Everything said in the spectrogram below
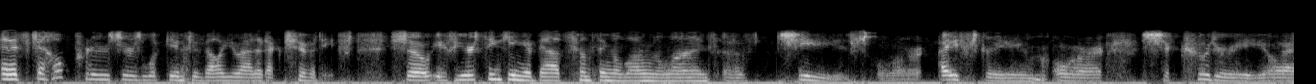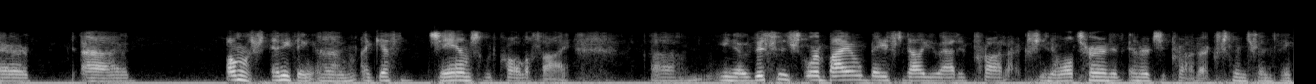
and it's to help producers look into value-added activities. So if you're thinking about something along the lines of cheese or ice cream or charcuterie or uh, almost anything. Um, I guess jams would qualify. Um, you know, this is, or bio-based value-added products, you know, alternative energy products from something.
